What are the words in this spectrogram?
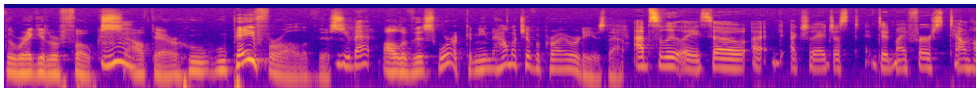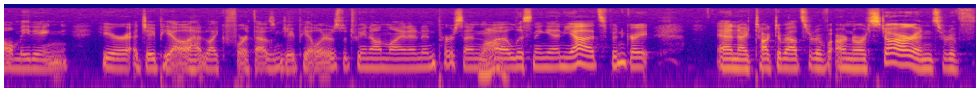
the regular folks mm. out there who, who pay for all of this you bet. all of this work i mean how much of a priority is that absolutely so uh, actually i just did my first town hall meeting here at jpl i had like 4000 jplers between online and in person wow. uh, listening in yeah it's been great and i talked about sort of our north star and sort of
